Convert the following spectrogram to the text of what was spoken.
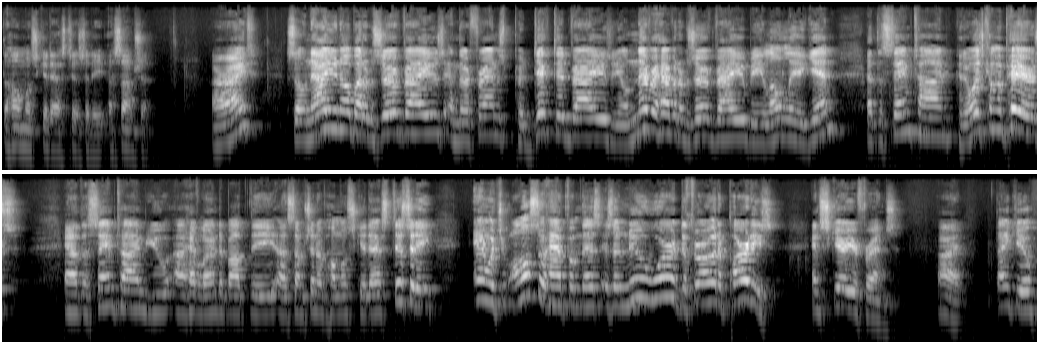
the homoskedasticity assumption. All right? So now you know about observed values and their friends' predicted values, and you'll never have an observed value be lonely again. At the same time, because they always come in pairs, and at the same time, you uh, have learned about the assumption of homoskedasticity. And what you also have from this is a new word to throw out at parties and scare your friends. All right. Thank you.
